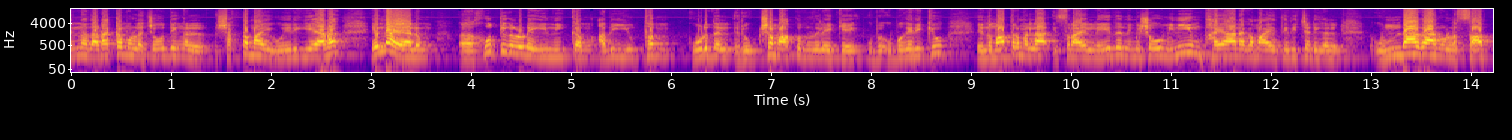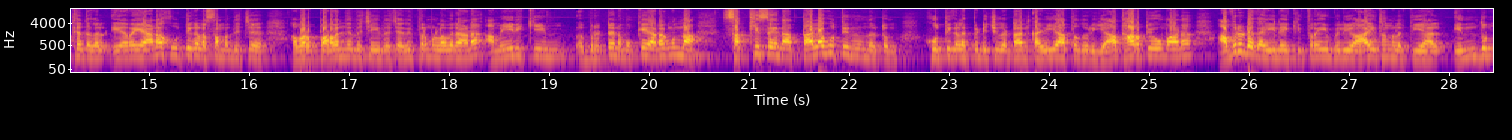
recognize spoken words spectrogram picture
എന്നതടക്കമുള്ള ചോദ്യങ്ങൾ ശക്തമായി ഉയരുകയാണ്. എന്തായാലും ഹൂത്തികളുടെ ഈ നീക്കം അത് ഈ യുദ്ധം കൂടുതൽ രൂക്ഷമാക്കുന്നതിലേക്ക് ഉപ ഉപകരിക്കൂ. എന്ന് മാത്രമല്ല ഇസ്രായേലിന് ഏത് നിമിഷവും ഇനിയും ഭയാനകമായ തിരിച്ചടികൾ ഉണ്ടാകാനുള്ള സാധ്യതകൾ ഏറെയാണ്. ഹൂത്തികളെ സംബന്ധിച്ച് അവർ പറഞ്ഞത് ചെയ്ത ചരിത്രമുള്ളവരാണ്. അമേരിക്കയും ബ്രിട്ടനും ഒക്കെ അടങ്ങുന്ന സഖ്യസേന തലകുത്തി നിന്നിട്ടും ഹൂത്തികളെ പിടിച്ചുകെട്ടാൻ കഴിയാത്തതൊരു യാഥാർത്ഥ്യവുമാണ്. അവരുടെ കയ്യിലേക്ക് ഇത്രയും വലിയ ആയുധങ്ങൾ എത്തിയാൽ എന്തും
